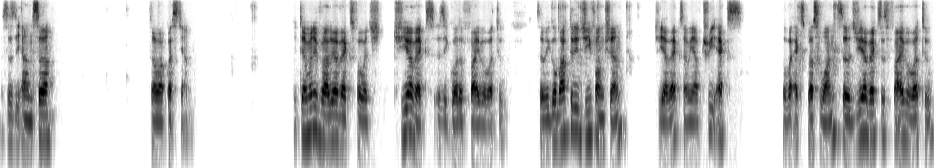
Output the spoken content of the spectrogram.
This is the answer to our question. Determine the value of x for which g of x is equal to 5 over 2. So we go back to the g function, g of x, and we have 3x over x plus 1. So g of x is 5 over 2.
